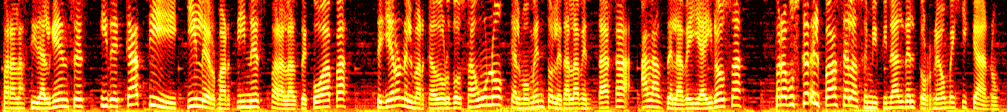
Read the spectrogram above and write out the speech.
para las hidalguenses y de Katy Killer Martínez para las de Coapa, sellaron el marcador 2 a 1 que al momento le da la ventaja a las de la Bella Airosa para buscar el pase a la semifinal del torneo mexicano.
